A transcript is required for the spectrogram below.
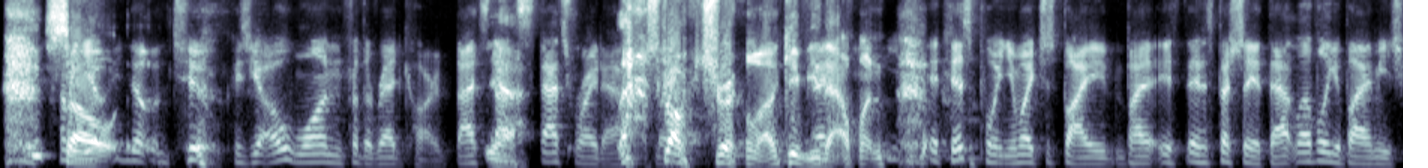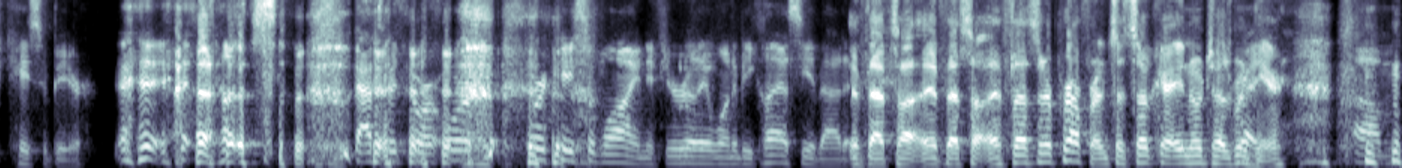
I so mean, you, no, two because you owe one for the red card. That's Yeah. that's that's right out. that's probably true. I'll give you and that one. At this point, you might just buy buy, and especially at that level, you buy them each a case of beer. that's that's what, or, or, or a case of wine if you really want to be classy about it. if that's how, if that's how, if that's their preference, it's okay. No judgment Right. here. um,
